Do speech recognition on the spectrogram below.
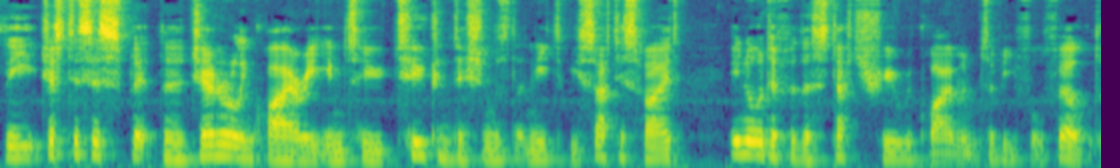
The justices split the general inquiry into two conditions that need to be satisfied in order for the statutory requirement to be fulfilled.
